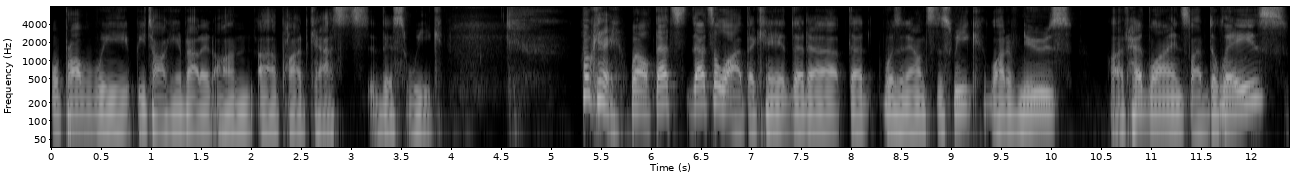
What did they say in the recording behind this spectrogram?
we'll probably be talking about it on uh, podcasts this week. Okay, well, that's that's a lot that came, that uh, that was announced this week. A lot of news, a lot of headlines, a lot of delays,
